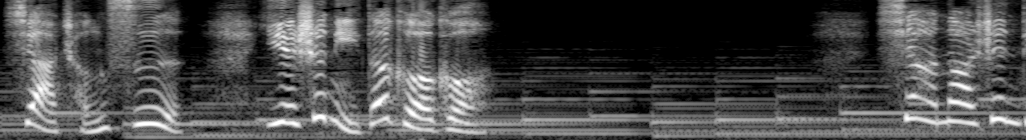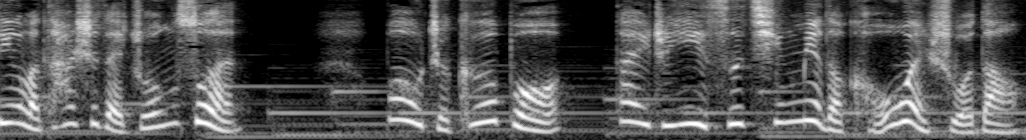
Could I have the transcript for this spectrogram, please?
夏承思也是你的哥哥。夏娜认定了他是在装蒜，抱着胳膊，带着一丝轻蔑的口吻说道：“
